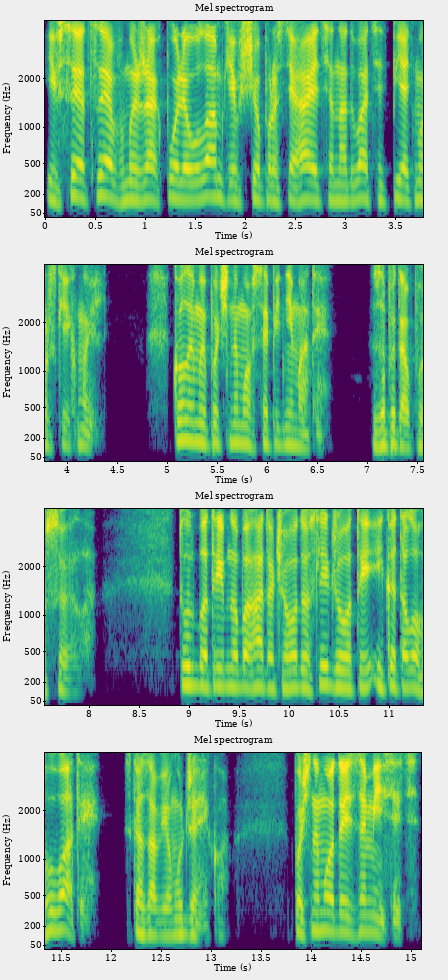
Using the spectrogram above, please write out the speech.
і все це в межах поля уламків, що простягається на 25 морських миль. Коли ми почнемо все піднімати? запитав Посуело. Тут потрібно багато чого досліджувати і каталогувати, сказав йому Джеріко. Почнемо десь за місяць.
